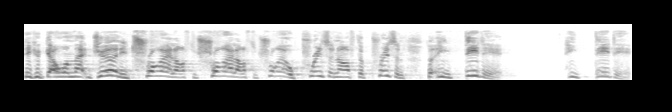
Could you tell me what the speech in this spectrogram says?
he could go on that journey, trial after trial after trial, prison after prison, but he did it. He did it.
